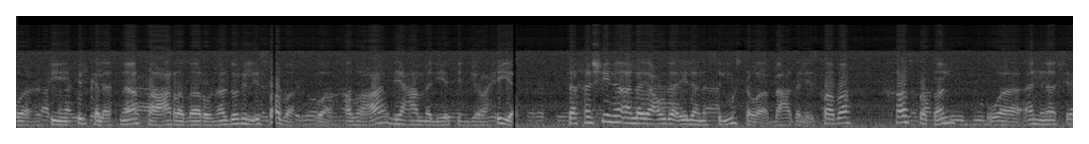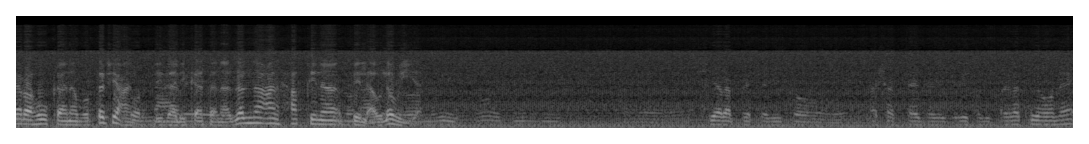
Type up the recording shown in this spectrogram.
وفي تلك الأثناء تعرض رونالدو للإصابة وخضع لعملية جراحية. تخشينا ألا يعود إلى نفس المستوى بعد الإصابة خاصة وأن سعره كان مرتفعا. لذلك تنازلنا عن حقنا في الأولوية. Si era preferito lasciar perdere il diritto di prelazione.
